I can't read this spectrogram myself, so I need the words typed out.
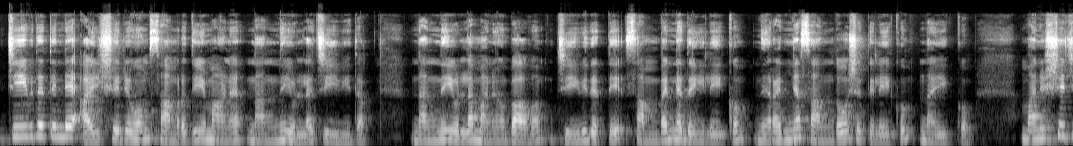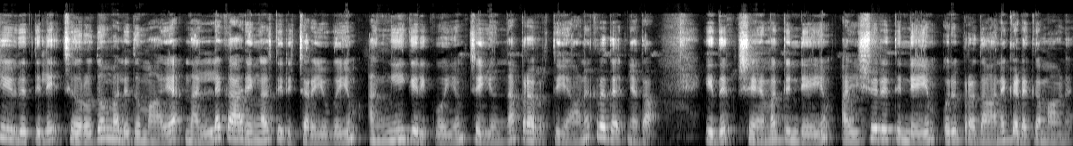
ജീവിതത്തിന്റെ ഐശ്വര്യവും സമൃദ്ധിയുമാണ് നന്ദിയുള്ള ജീവിതം. നന്ദിയുള്ള മനോഭാവം ജീവിതത്തെ സമ്പന്നതയിലേക്കും നിറഞ്ഞ സന്തോഷത്തിലേക്കും നയിക്കും. മനുഷ്യ ജീവിതത്തിലെ ചെറുതും വലുതുമായ നല്ല കാര്യങ്ങൾ തിരിച്ചറിയുകയും അംഗീകരിക്കുകയും ചെയ്യുന്ന പ്രവൃത്തിയാണ് കൃതജ്ഞത. ഇത് ക്ഷേമത്തിന്റെയും ഐശ്വര്യത്തിന്റെയും ഒരു പ്രധാന ഘടകമാണ്.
